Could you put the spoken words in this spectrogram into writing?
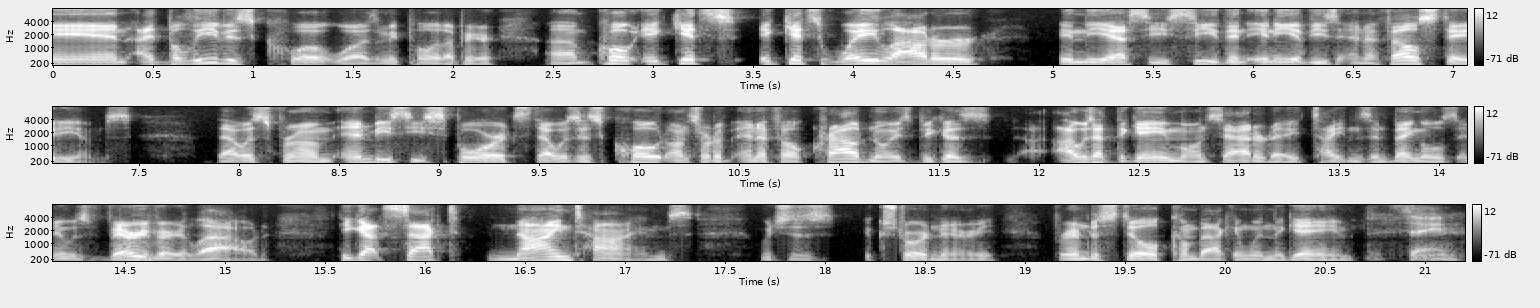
And I believe his quote was, let me pull it up here. Um, quote: It gets it gets way louder in the SEC than any of these NFL stadiums. That was from NBC Sports. That was his quote on sort of NFL crowd noise because I was at the game on Saturday, Titans and Bengals, and it was very, very loud. He got sacked nine times, which is extraordinary for him to still come back and win the game. Insane.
